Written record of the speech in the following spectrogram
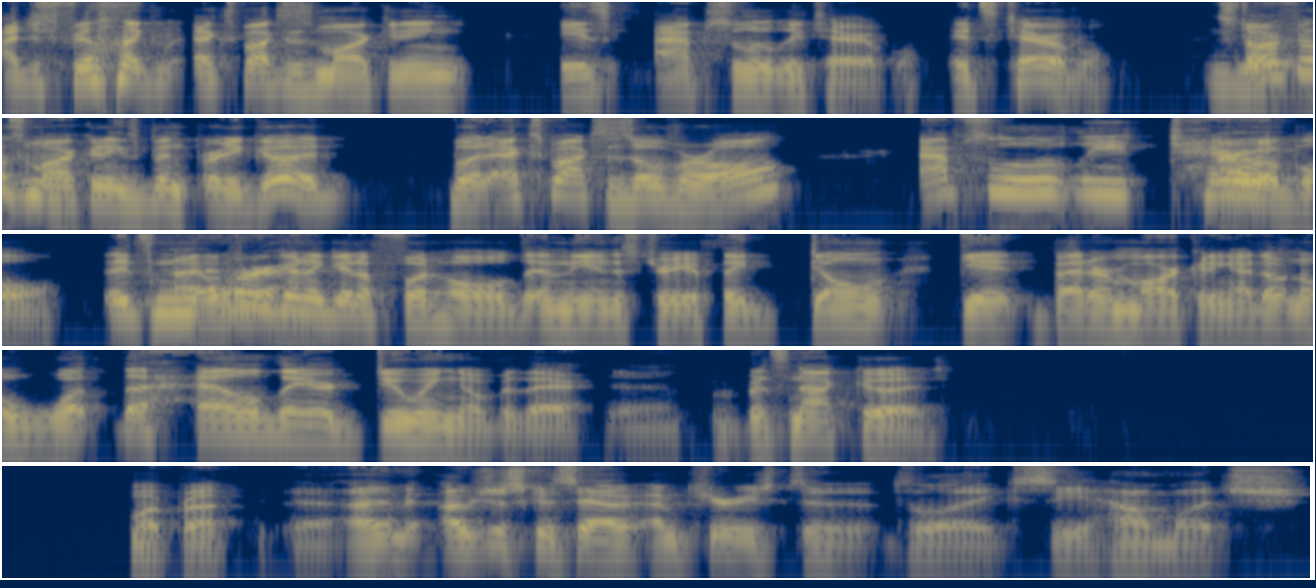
I just feel like Xbox's marketing is absolutely terrible. It's terrible. Starfield's marketing's been pretty good, but Xbox's overall absolutely terrible. it's I never going to get a foothold in the industry if they don't get better marketing. I don't know what the hell they are doing over there, Yeah. but it's not good. What, Brett? Yeah, I I was just gonna say I, I'm curious to to like see how much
